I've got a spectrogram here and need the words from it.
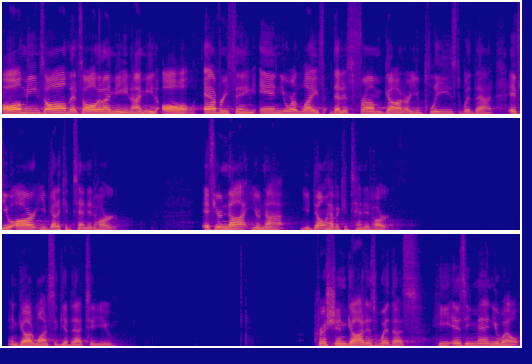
All means all, and that's all that I mean. I mean all, everything in your life that is from God. Are you pleased with that? If you are, you've got a contented heart. If you're not, you're not. You don't have a contented heart. And God wants to give that to you. Christian, God is with us. He is Emmanuel.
